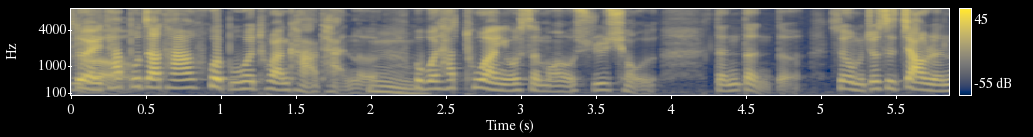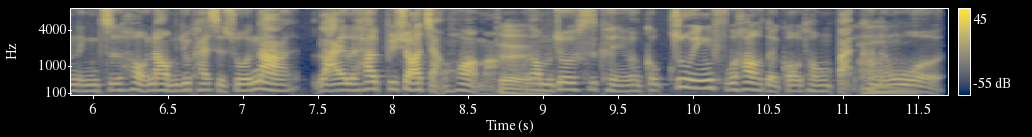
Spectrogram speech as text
对他不知道他会不会突然卡痰了，嗯、会不会他突然有什么需求等等的。所以我们就是叫人铃之后，那我们就开始说，那来了他必须要讲话嘛，那我们就是可能有个注音符号的沟通板。可能我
